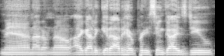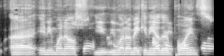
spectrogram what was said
man, I don't know. I got to get out of here pretty soon, guys. Do you, uh, anyone else? Sure. You, you want to make any I other points? more-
